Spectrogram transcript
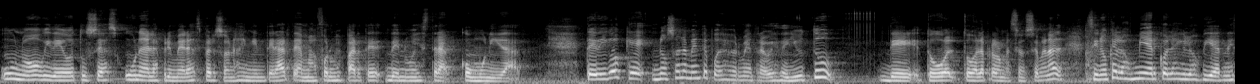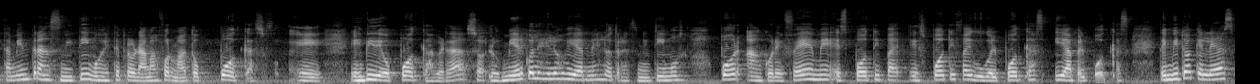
un nuevo video tú seas una de las primeras personas en enterarte, además formes parte de nuestra comunidad. Te digo que no solamente puedes verme a través de YouTube, de toda la programación semanal, sino que los miércoles y los viernes también transmitimos este programa formato podcast, eh, es video podcast, ¿verdad? los miércoles y los viernes lo transmitimos por Anchor FM, Spotify, Spotify, Google Podcast y Apple Podcast. Te invito a que leas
